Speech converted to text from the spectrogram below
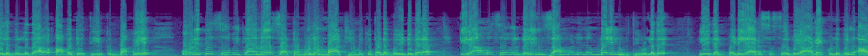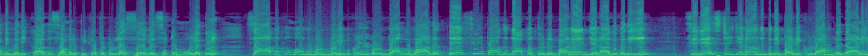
எழுந்துள்ளதால் அவற்றை தீர்க்கும் வகையில் குறித்த சேவைக்கான சட்டம் மூலம் மாற்றியமைக்கப்பட வேண்டும் என கிராம சேவர்களின் சம்மேளனம் வலியுறுத்தியுள்ளது. இதன்படி அரசு சேவை ஆணைக்குழுவின் அனுமதிக்காது சமர்ப்பிக்கப்பட்டுள்ள சேவை சட்ட மூலத்தில் சாதகமான முன்மொழிவுகள் உள்வாங்குமாறு தேசிய பாதுகாப்பு தொடர்பான ஜனாதிபதியின் சிரேஷ்ட ஜனாதிபதி பணிக்குழாம் பிரதானி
